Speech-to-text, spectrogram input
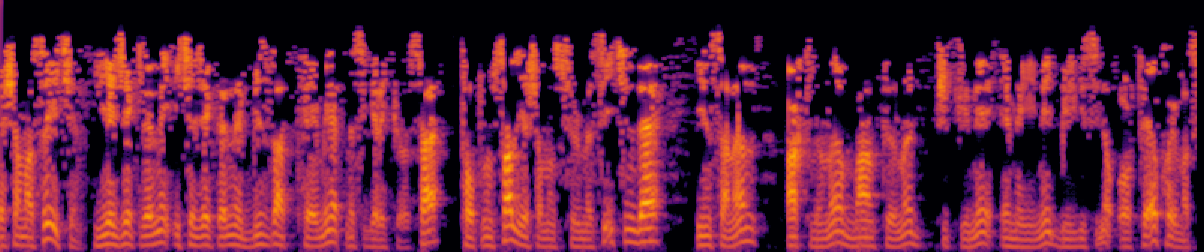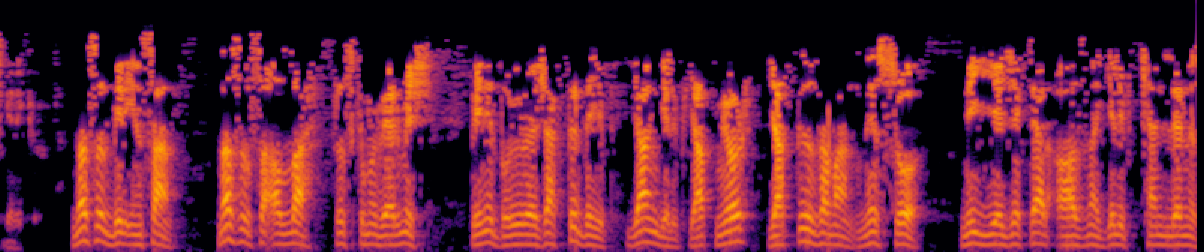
yaşaması için yiyeceklerini, içeceklerini bizzat temin etmesi gerekiyorsa, toplumsal yaşamın sürmesi için de insanın aklını, mantığını, fikrini, emeğini, bilgisini ortaya koyması gerekiyor. Nasıl bir insan, nasılsa Allah rızkımı vermiş, beni doyuracaktır deyip yan gelip yatmıyor, yattığı zaman ne su, ne yiyecekler ağzına gelip kendilerini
